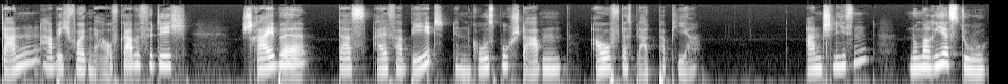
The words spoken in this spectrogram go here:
dann habe ich folgende Aufgabe für dich. Schreibe das Alphabet in Großbuchstaben auf das Blatt Papier. Anschließend nummerierst du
